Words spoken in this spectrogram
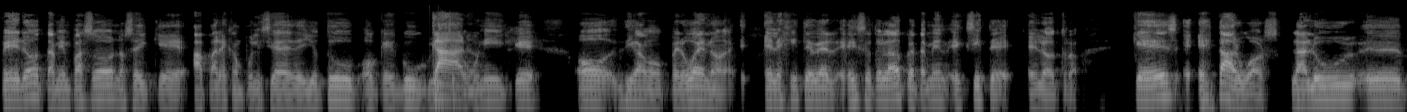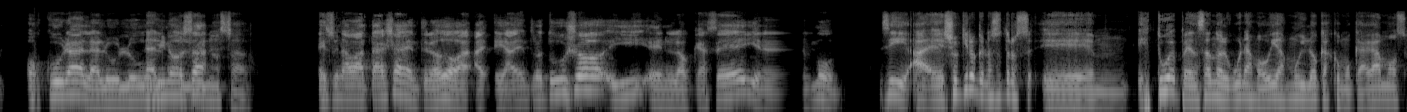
pero también pasó, no sé, que aparezcan publicidades de YouTube o que Google Claro. se comunique, o digamos, pero bueno, e- elegiste ver ese otro lado, pero también existe el otro, que es eh, Star Wars, la luz eh, oscura, la luz La luminosa, luminosa. es una batalla entre los dos, eh, adentro tuyo y en lo que hace y en el mundo. Sí, eh, yo quiero que nosotros, eh, estuve pensando algunas movidas muy locas como que hagamos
